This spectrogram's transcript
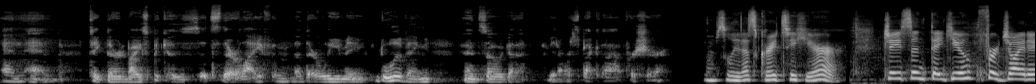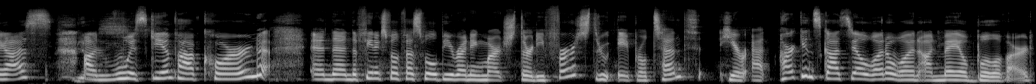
and and take their advice because it's their life and that they're leaving living, and so we got to you know respect that for sure. Absolutely. That's great to hear. Jason, thank you for joining us yes. on Whiskey and Popcorn. And then the Phoenix Film Festival will be running March 31st through April 10th here at Harkins Scottsdale 101 on Mayo Boulevard.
